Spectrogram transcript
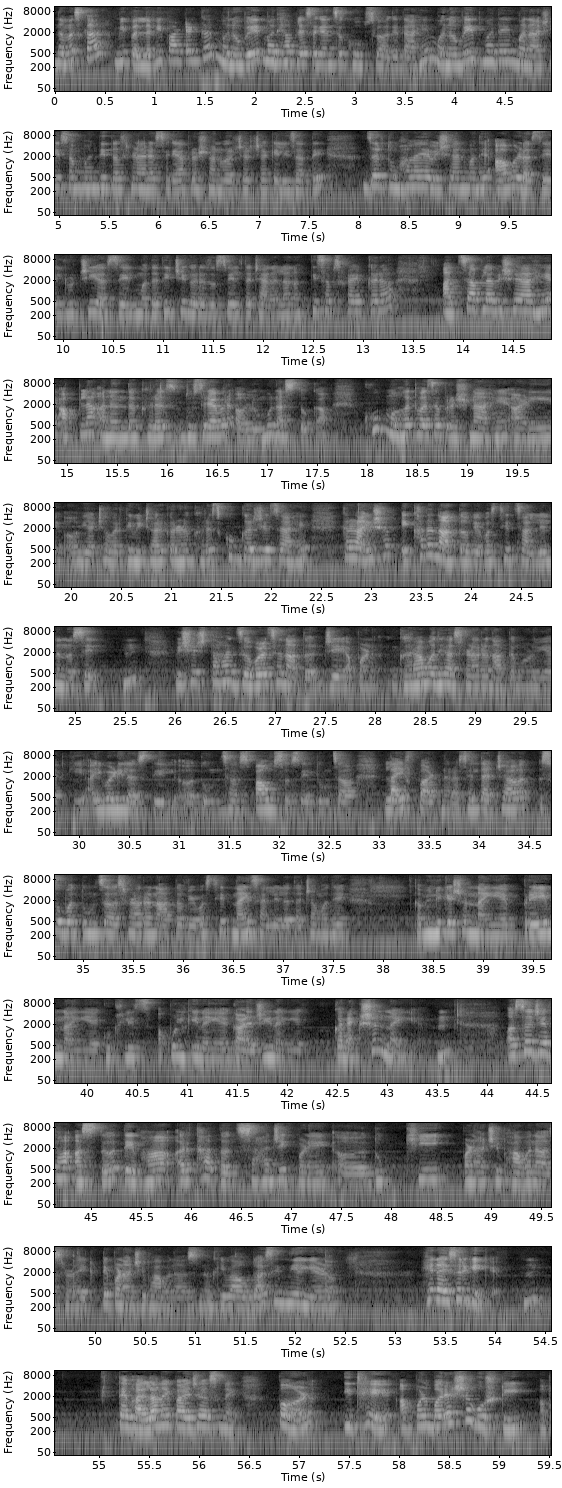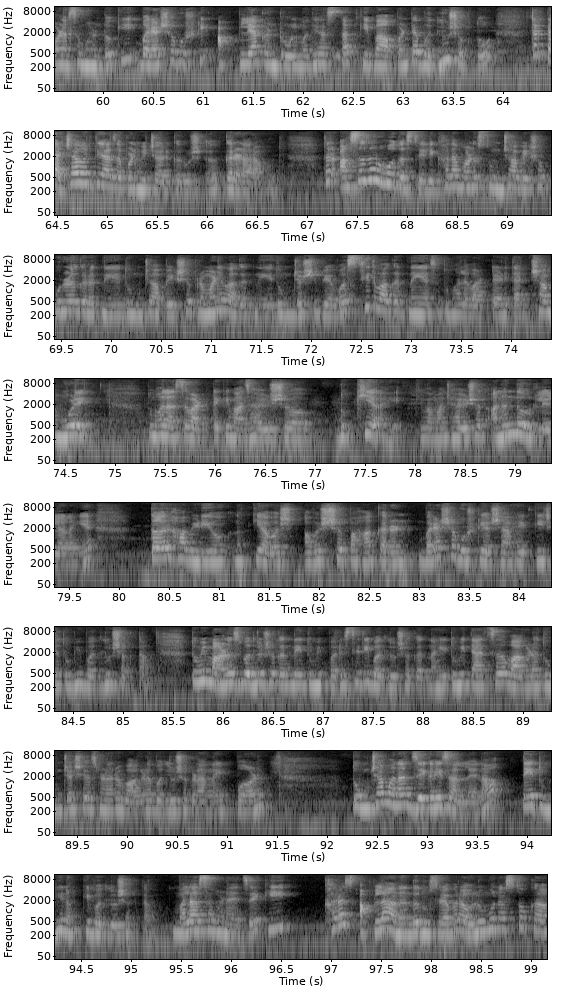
नमस्कार मी पल्लवी पाटणकर. मनोवेदमध्ये आपल्या सगळ्यांचं खूप स्वागत आहे. मनोवेदमध्ये मनाशी संबंधित असणाऱ्या सगळ्या प्रश्नांवर चर्चा केली जाते. जर तुम्हाला या विषयांमध्ये आवड असेल रुची असेल मदतीची गरज असेल तर चॅनलला नक्की सबस्क्राईब करा. आजचा आपला विषय आहे आपला आनंद खरंच दुसऱ्यावर अवलंबून असतो का? खूप महत्त्वाचा प्रश्न आहे आणि याच्यावरती विचार करणं खरंच खूप गरजेचं आहे. कारण आयुष्यात एखादं नातं व्यवस्थित चाललेलं नसेल विशेषत विशेषतः जवळचं नातं जे आपण घरामध्ये असणारं नातं म्हणूयात की आई वडील असतील तुमचा स्पाऊस असेल तुमचा लाईफ पार्टनर असेल त्याच्यासोबत तुमचं असणारं नातं व्यवस्थित नाही चाललेलं त्याच्यामध्ये कम्युनिकेशन नाही आहे प्रेम नाही आहे कुठलीच आपुलकी नाही आहे काळजी नाही आहे कनेक्शन नाही आहे असं जेव्हा असतं तेव्हा अर्थातच साहजिकपणे दुःखीपणाची भावना असणं एकटेपणाची भावना असणं किंवा औदासीन्य येणं हे नैसर्गिक आहे. ते व्हायला नाही पाहिजे असं नाही. पण इथे आपण बऱ्याचशा गोष्टी आपण असं म्हणतो की बऱ्याचशा गोष्टी आपल्या कंट्रोलमध्ये असतात किंवा आपण त्या बदलू शकतो तर त्याच्यावरती आज आपण विचार करू श करणार आहोत. तर असं जर होत असेल एखादा माणूस तुमच्या अपेक्षा पूर्ण करत नाही आहे तुमच्या अपेक्षेप्रमाणे वागत नाही आहे तुमच्याशी व्यवस्थित वागत नाही असं तुम्हाला वाटतं आणि त्याच्यामुळे तुम्हाला असं वाटतं की माझं आयुष्य दुःखी आहे किंवा माझ्या आयुष्यात आनंद उरलेला नाही आहे तर हा व्हिडिओ नक्की अवश्य अवश्य पहा कारण बऱ्याचशा गोष्टी अशा आहेत की ज्या तुम्ही बदलू शकता. तुम्ही माणूस बदलू शकत नाही तुम्ही परिस्थिती बदलू शकत नाही तुम्ही त्याचं वागणं तुमच्याशी असणारं वागणं बदलू शकणार नाही पण तुमच्या मनात जे काही चाललं आहे ना ते तुम्ही नक्की बदलू शकता. मला असं म्हणायचं आहे की खरंच आपला आनंद दुसऱ्यावर अवलंबून असतो का?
